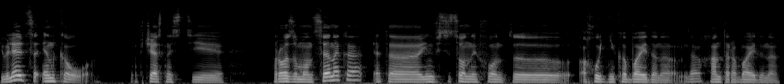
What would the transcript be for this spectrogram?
являются НКО. В частности, Розамон Сенека, это инвестиционный фонд э, охотника Байдена, да, Хантера Байдена,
